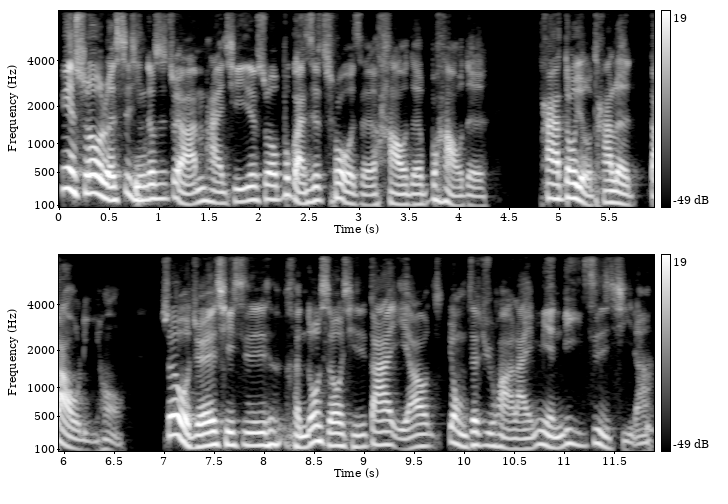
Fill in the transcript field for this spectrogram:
因为所有的事情都是最好安排，其实就说不管是挫折好的不好的，它都有它的道理哈。所以我觉得，其实很多时候，其实大家也要用这句话来勉励自己啦。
